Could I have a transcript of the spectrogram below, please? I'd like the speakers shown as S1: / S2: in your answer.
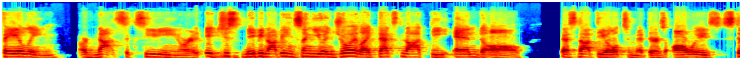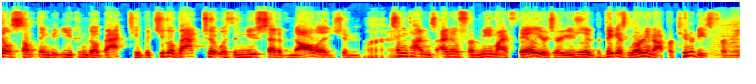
S1: failing or not succeeding or it just mm-hmm. maybe not being something you enjoy like that's not the end all that's not the ultimate there's always still something that you can go back to but you go back to it with a new set of knowledge and right. sometimes i know for me my failures are usually the biggest learning opportunities for me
